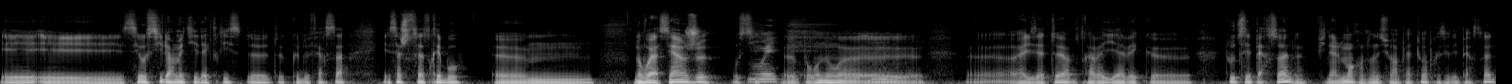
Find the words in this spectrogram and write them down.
Et, c'est aussi leur métier d'actrice que de faire ça. Et ça, je trouve ça très beau. Euh, donc voilà, c'est un jeu aussi Oui. euh, pour nous, euh, euh, réalisateurs, de travailler avec toutes ces personnes, finalement, quand on est sur un plateau, après c'est des personnes,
